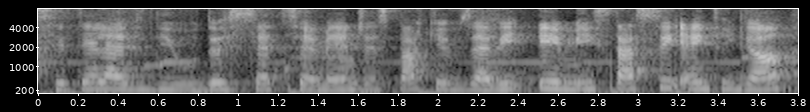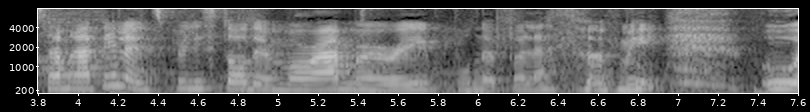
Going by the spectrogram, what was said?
c'était la vidéo de cette semaine. J'espère que vous avez aimé. C'est assez intriguant. Ça me rappelle un petit peu l'histoire de Maura Murray, pour ne pas la nommer, ou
